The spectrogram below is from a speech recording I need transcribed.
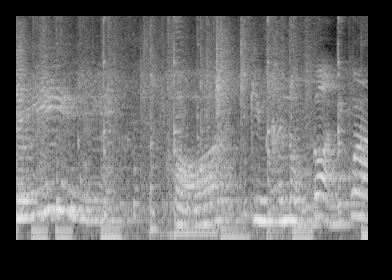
ขอกินขนมก่อนดีกว่า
